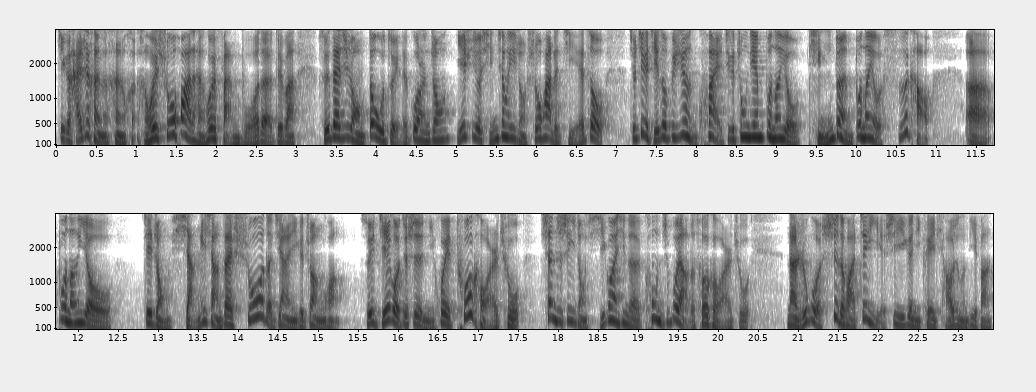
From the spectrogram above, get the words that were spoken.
这个还是很很很很会说话的，很会反驳的，对吧？所以在这种斗嘴的过程中，也许就形成了一种说话的节奏。就这个节奏必须很快，这个中间不能有停顿，不能有思考，呃，不能有这种想一想再说的这样一个状况。所以结果就是你会脱口而出，甚至是一种习惯性的控制不了的脱口而出。那如果是的话，这也是一个你可以调整的地方。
